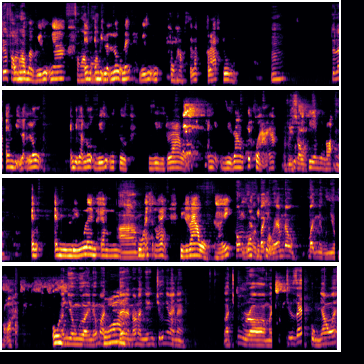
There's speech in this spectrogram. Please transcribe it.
Thế phòng không học, nhưng mà ví dụ nha phòng học, em phòng em học. bị lẫn lộn đấy ví dụ phòng học sẽ là classroom Ừ. Thế là em bị lẫn lộn em bị lẫn lộn ví dụ như từ gì rao anh gì rao kết quả ấy ạ ví dụ Result. khi em nói ừ. em em líu lên em À, cuống lại sẽ nói là gì rao đấy không đấy không là phải cái bệnh kiểu của em đâu. Bệnh này của nhiều vậy à ôi nhiều người nếu mà thế à? đây là nó là những chữ như này này là chữ R mà chữ Z cùng nhau ấy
